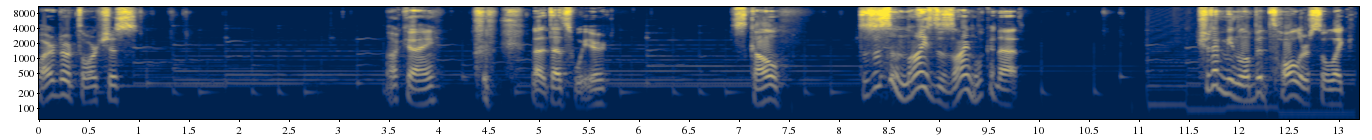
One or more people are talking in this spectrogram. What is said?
Why are there torches? Okay. that, that's weird. Skull. This is a nice design, look at that. Should have been a little bit taller, so like,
